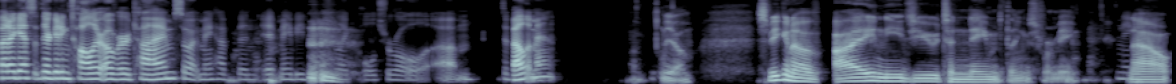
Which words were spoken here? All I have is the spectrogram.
But I guess they're getting taller over time, so it may have been it may be due to like cultural um, development. Yeah. Speaking of, I need you to name things for me. Name- Now,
